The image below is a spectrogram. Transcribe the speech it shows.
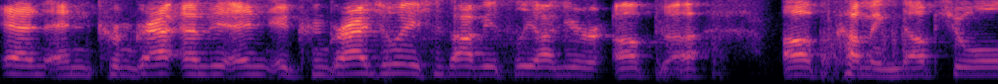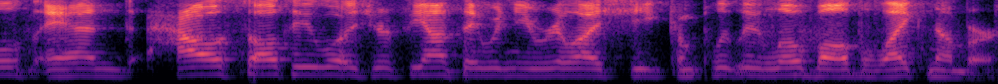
And and congrat and, and congratulations, obviously, on your up uh, upcoming nuptials. And how salty was your fiance when you realized she completely lowballed the like number?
